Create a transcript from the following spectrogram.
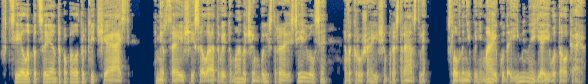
В тело пациента попала только часть. Мерцающий салатовый туман очень быстро рассеивался в окружающем пространстве, словно не понимая, куда именно я его толкаю.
